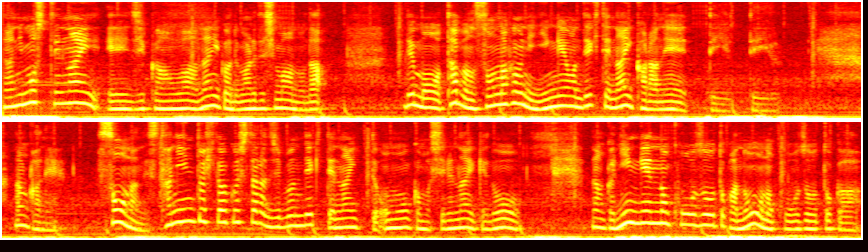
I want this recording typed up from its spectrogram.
何もしてない、時間は何かで生まれてしまうのだ。でも多分そんな風に人間はできてないからねって言っている。なんかねそうなんです。他人と比較したら自分できてないって思うかもしれないけどなんか人間の構造とか脳の構造とか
